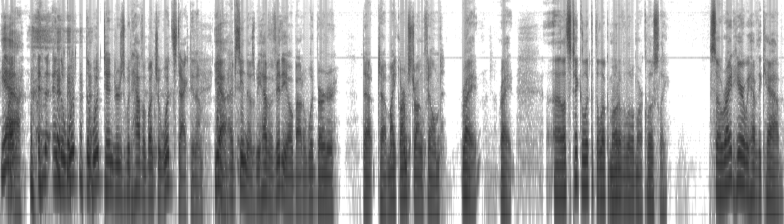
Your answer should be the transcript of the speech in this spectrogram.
Yeah. and the and the wood the wood tenders would have a bunch of wood stacked in them. Yeah. I, have seen those. We have a video about a wood burner that uh, Mike Armstrong filmed. Right, right. Uh, let's take a look at the locomotive a little more closely. So, right here we have the cab,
